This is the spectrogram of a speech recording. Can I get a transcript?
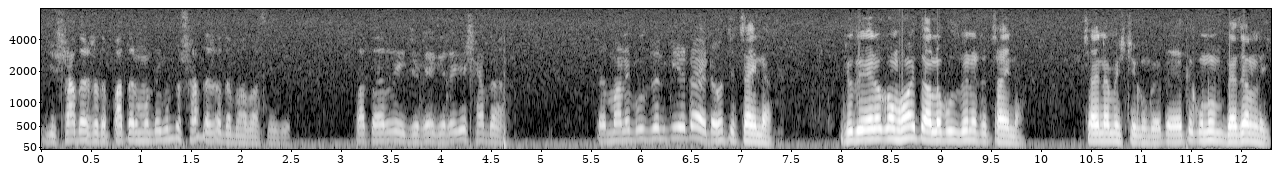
যে সাদা সাদা পাতার মধ্যে কিন্তু সাদা সাদা ভাব আছে যে। পাতার এই যে রেগে রেগে সাদা। তার মানে বুঝবেন কি এটা? এটা হচ্ছে চাইনা যদি এরকম হয়, তাহলে বুঝবেন এটা চাইনা চাইনা মিষ্টি কুমড়া। এটা এতে কোনো ভেজাল নেই।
